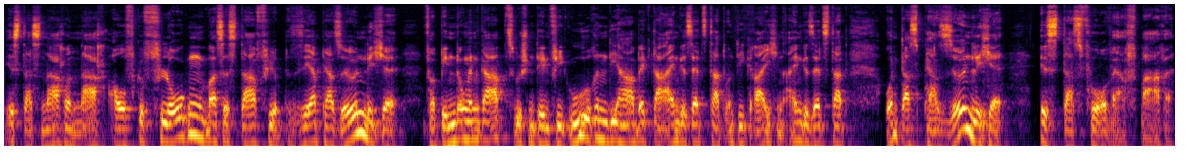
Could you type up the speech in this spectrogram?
ist das nach und nach aufgeflogen, was es da für sehr persönliche Verbindungen gab zwischen den Figuren, die Habeck da eingesetzt hat und die Greichen eingesetzt hat. Und das Persönliche ist das Vorwerfbare.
